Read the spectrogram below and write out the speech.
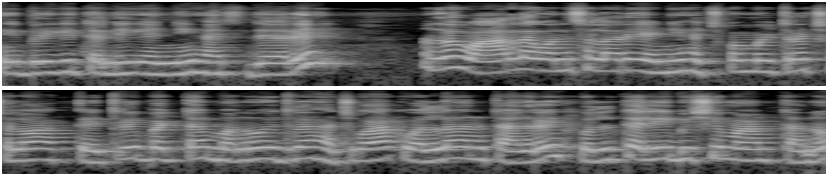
ಇಬ್ಬರಿಗೆ ತಲೆಗೆ ಎಣ್ಣೆ ಹಚ್ಚಿದೆ ರೀ ಅಂದ್ರೆ ವಾರದಾಗ ಒಂದು ಸಲ ರೀ ಎಣ್ಣೆ ಹಚ್ಕೊಂಡ್ಬಿಟ್ರೆ ಚಲೋ ಆಗ್ತೈತ್ರಿ. ಬಟ್ ಮನು ಇದ್ರೆ ಹಚ್ಕೊಳಕ್ಕೆ ಒಲ್ಲ ಅಂತ ಅಂದ್ರೆ ಫುಲ್ ತಲೆ ಬಿಸಿ ಮಾಡ್ತಾನು.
